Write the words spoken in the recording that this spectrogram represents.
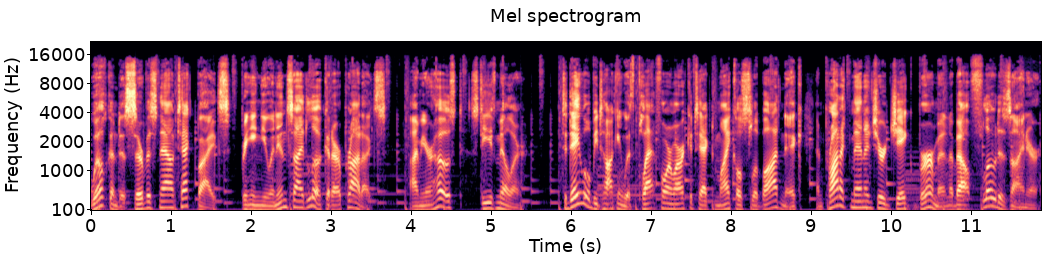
Welcome to ServiceNow Tech Bytes, bringing you an inside look at our products. I'm your host, Steve Miller. Today we'll be talking with platform architect Michael Slobodnik and product manager Jake Berman about Flow Designer.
